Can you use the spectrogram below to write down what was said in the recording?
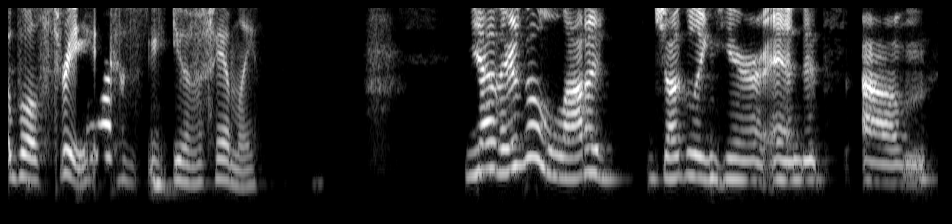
Well, three because you have a family. Yeah, there's a lot of juggling here, and it's um,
